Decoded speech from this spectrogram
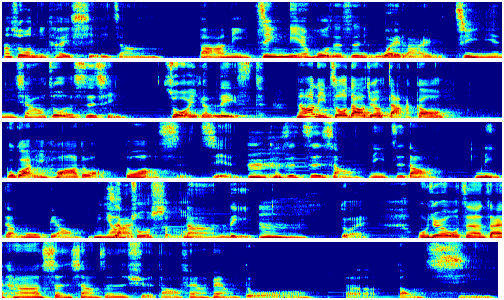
他说你可以写一张，把你今年或者是你未来几年你想要做的事情做一个 list，然后你做到就打勾，不管你花多少多少时间，嗯可是至少你知道你的目标你要做什么？哪里。嗯对，我觉得我真的在他身上真的学到非常非常多的东西。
